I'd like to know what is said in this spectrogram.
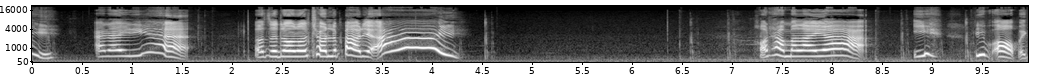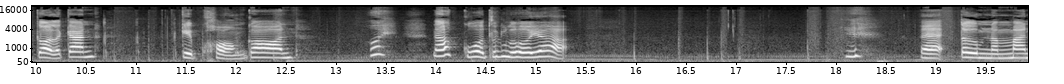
ย อะไรเนี่ย เราจะโดนรถชนหรือเปล่าเนี่ยอ้ายเขาทำอะไรอะ่ะ อีรีบออกไปก่อนละกัน เก็บของก่อน เฮ้ย น่ากลัวจังเลยอะ่ะ แวะเติมน้ำมัน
